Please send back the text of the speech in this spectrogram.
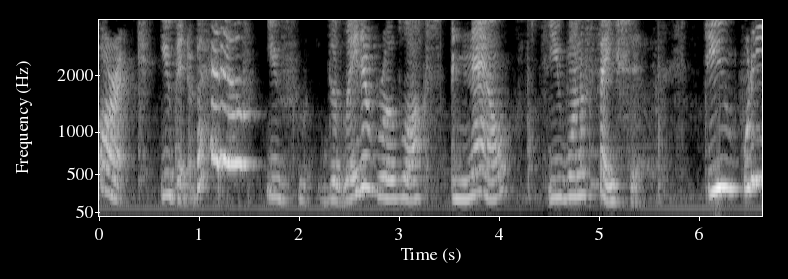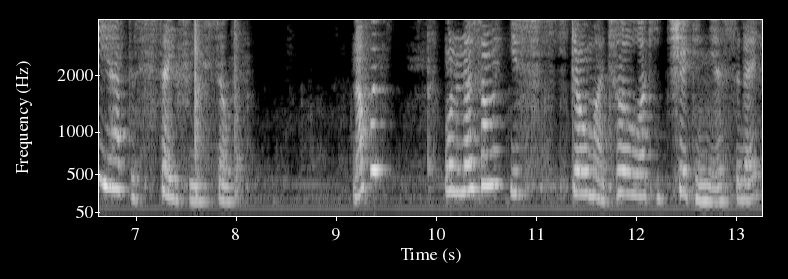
Alright, you've been a bad you've deleted Roblox, and now you want to face it. Do you, what do you have to say for yourself? Nothing? Want to know something? You stole my turkey chicken yesterday,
